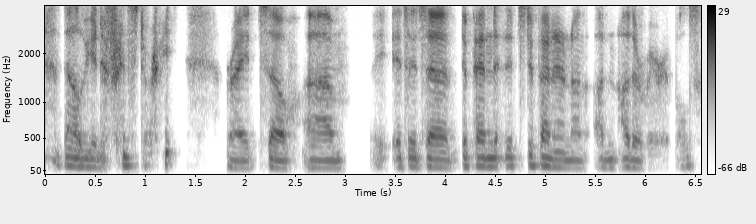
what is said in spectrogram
that'll be a different story, right? So um, it's it's a dependent it's dependent on, on other variables.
